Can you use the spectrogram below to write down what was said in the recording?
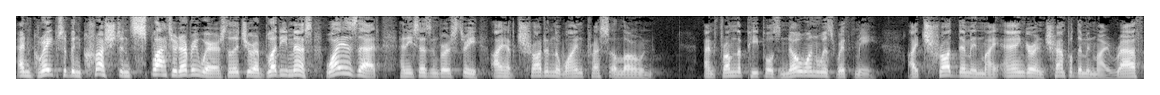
and grapes have been crushed and splattered everywhere so that you're a bloody mess. Why is that? And he says in verse 3 I have trodden the winepress alone, and from the peoples no one was with me. I trod them in my anger and trampled them in my wrath.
